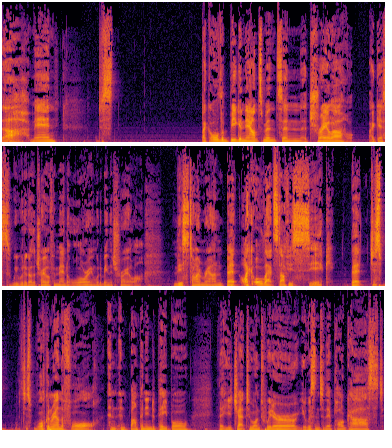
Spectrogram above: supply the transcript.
ah man, just like all the big announcements and a trailer. I guess we would have got the trailer for Mandalorian. Would have been the trailer this time round. But like all that stuff is sick. But just just walking around the floor and, and bumping into people that you chat to on Twitter or you listen to their podcast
